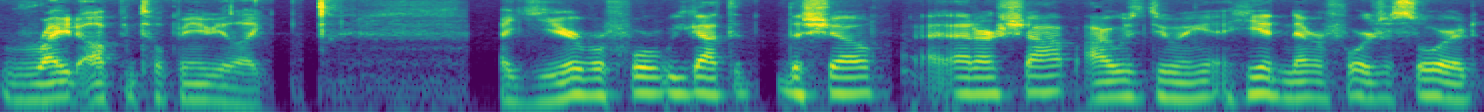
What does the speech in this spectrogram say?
right up until maybe like a year before we got the, the show at our shop. I was doing it. He had never forged a sword.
